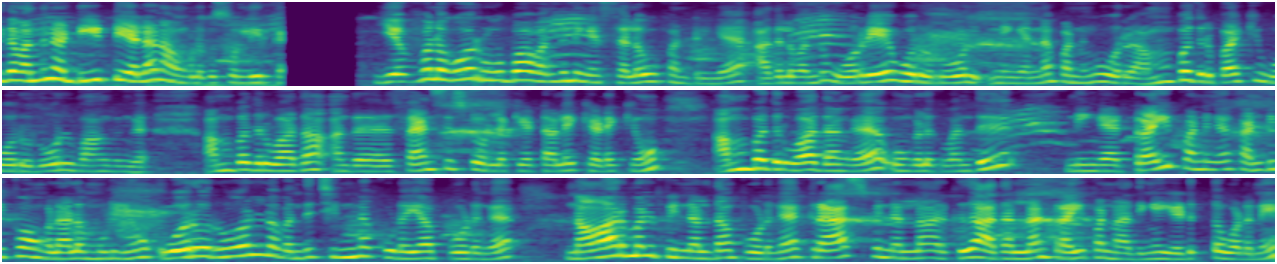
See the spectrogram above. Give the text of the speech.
இதை வந்து நான் டீட்டெயிலாக நான் உங்களுக்கு சொல்லியிருக்கேன். எவ்வளவோ ரூபா வந்து நீங்கள் செலவு பண்ணுறீங்க அதில் வந்து ஒரே ஒரு ரோல் நீங்கள் என்ன பண்ணுங்கள் ஒரு ஐம்பது ரூபாய்க்கு ஒரு ரோல் வாங்குங்க. ஐம்பது ரூபா தான் அந்த ஃபேன்சி ஸ்டோரில் கேட்டாலே கிடைக்கும். ஐம்பது ரூபா தாங்க உங்களுக்கு வந்து நீங்கள் ட்ரை பண்ணுங்கள் கண்டிப்பாக உங்களால் முடியும். ஒரு ரோலில் வந்து சின்ன கூடையாக போடுங்க. நார்மல் பின்னல் தான் போடுங்க. கிராஸ் பின்னல்லாம் இருக்குது. அதெல்லாம் ட்ரை பண்ணாதீங்க. எடுத்த உடனே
